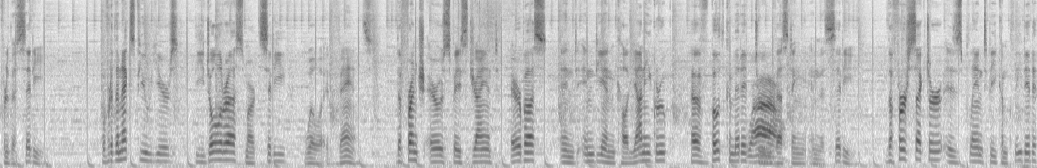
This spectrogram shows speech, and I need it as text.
for the city. Over the next few years, the Dholera Smart City will advance. The French aerospace giant Airbus and Indian Kalyani Group have both committed to investing in the city. The first sector is planned to be completed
